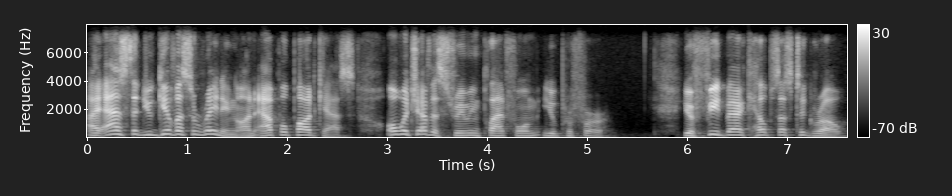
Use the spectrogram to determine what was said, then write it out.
I ask that you give us a rating on Apple Podcasts or whichever streaming platform you prefer. Your feedback helps us to grow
